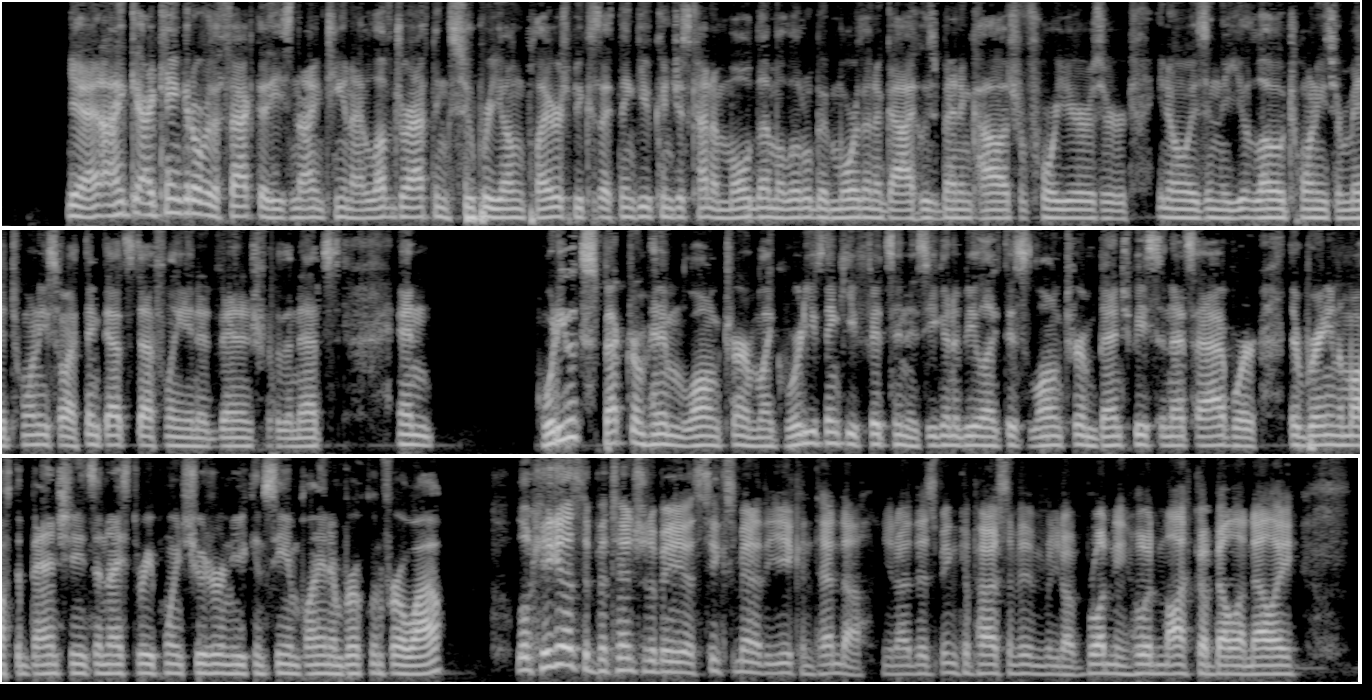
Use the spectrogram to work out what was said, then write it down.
Yeah, and I, I can't get over the fact that he's 19. I love drafting super young players because I think you can just kind of mold them a little bit more than a guy who's been in college for four years or, you know, is in the low 20s or mid 20s. So I think that's definitely an advantage for the Nets. And what do you expect from him long term? Like, where do you think he fits in? Is he going to be like this long term bench piece the Nets have where they're bringing him off the bench and he's a nice three point shooter and you can see him playing in Brooklyn for a while? Look, he has the potential to be a six man of the year contender. You know, there's been comparison of him, you know, Rodney Hood, Marco Belinelli.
